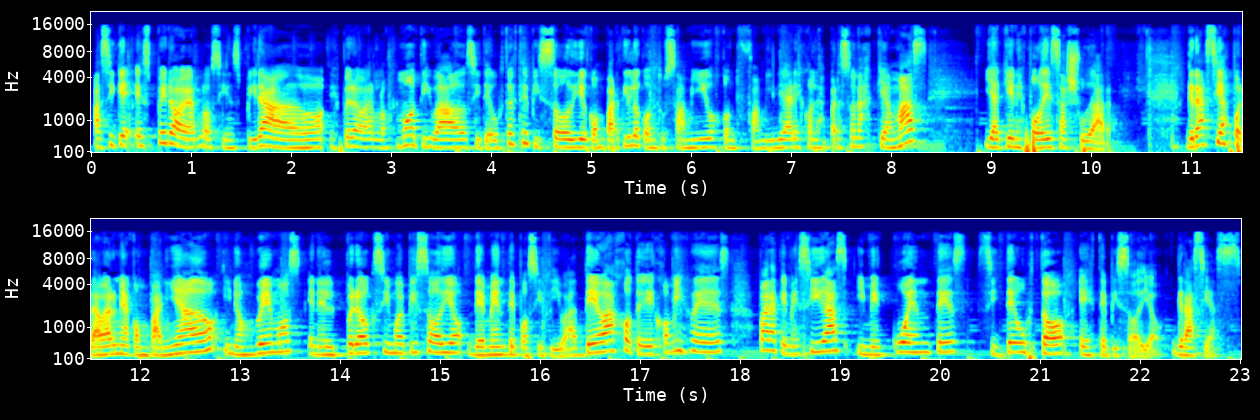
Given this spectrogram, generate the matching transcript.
Así que espero haberlos inspirado, espero haberlos motivado. Si te gustó este episodio, compartirlo con tus amigos, con tus familiares, con las personas que amás y a quienes podés ayudar. Gracias por haberme acompañado y nos vemos en el próximo episodio de Mente Positiva. Debajo te dejo mis redes para que me sigas y me cuentes si te gustó este episodio. Gracias.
